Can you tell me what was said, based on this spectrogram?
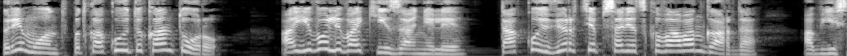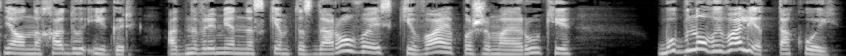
«Ремонт под какую-то контору. А его леваки заняли. Такой вертеп советского авангарда», объяснял на ходу Игорь, одновременно с кем-то здороваясь, кивая, пожимая руки. «Бубновый валет такой.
